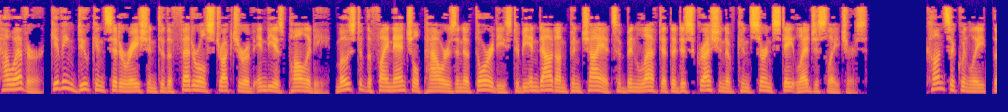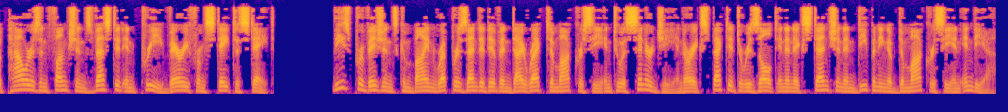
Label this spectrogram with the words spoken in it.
However, giving due consideration to the federal structure of India's polity, most of the financial powers and authorities to be endowed on panchayats have been left at the discretion of concerned state legislatures. Consequently, the powers and functions vested in PRI vary from state to state. These provisions combine representative and direct democracy into a synergy and are expected to result in an extension and deepening of democracy in India.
